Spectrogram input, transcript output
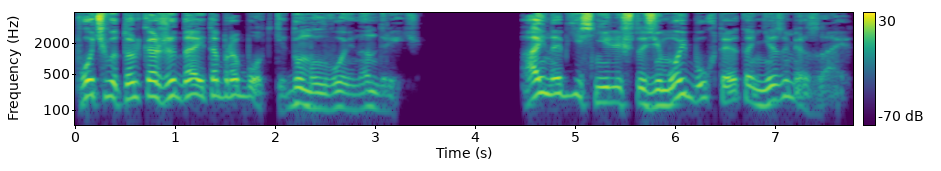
Почва только ожидает обработки, думал воин Андреевич. Айны объяснили, что зимой бухта эта не замерзает.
